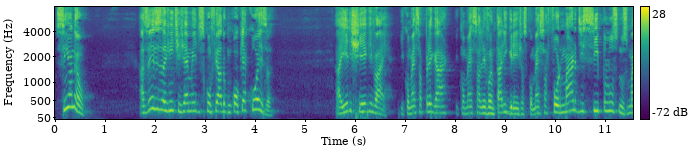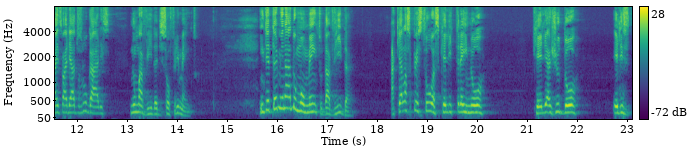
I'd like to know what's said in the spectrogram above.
Sim ou não? Às vezes a gente já é meio desconfiado com qualquer coisa. Aí ele chega e vai, e começa a pregar, e começa a levantar igrejas, começa a formar discípulos nos mais variados lugares, numa vida de sofrimento. Em determinado momento da vida, aquelas pessoas que ele treinou, que ele ajudou, eles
